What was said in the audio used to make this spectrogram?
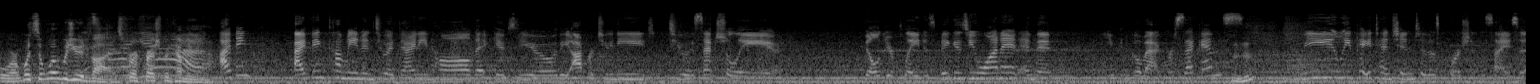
Or what's what would you advise for a freshman coming in? I think I think coming into a dining hall that gives you the opportunity to essentially build your plate as big as you want it, and then you can go back for seconds. Mhm. Really pay attention to those portion sizes.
